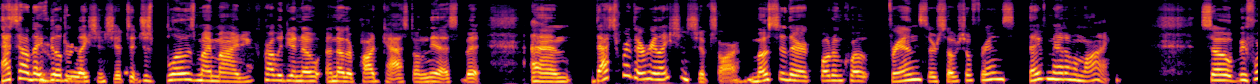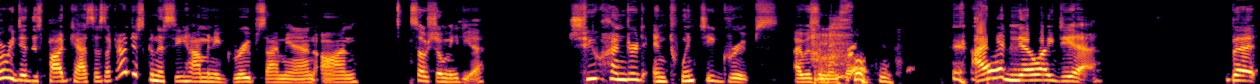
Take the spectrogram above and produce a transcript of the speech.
That's how they build relationships. It just blows my mind. You could probably do no, another podcast on this, but um, that's where their relationships are. Most of their quote unquote friends, their social friends, they've met online. So before we did this podcast, I was like, I'm just going to see how many groups I'm in on social media. 220 groups I was a member of. I had no idea. But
